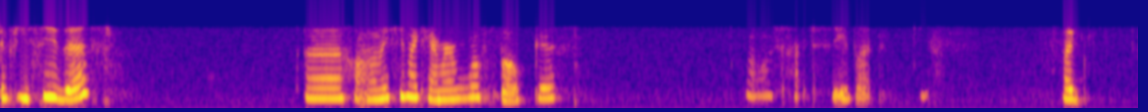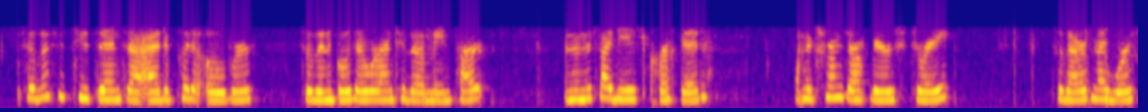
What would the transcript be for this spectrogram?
if you see this, uh, hold on, let me see my camera will focus. Well, it's hard to see, but, like, so this is too thin, so I had to put it over, so then it goes over onto the main part. And then this side is crooked. And the trims aren't very straight. So that was my worst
